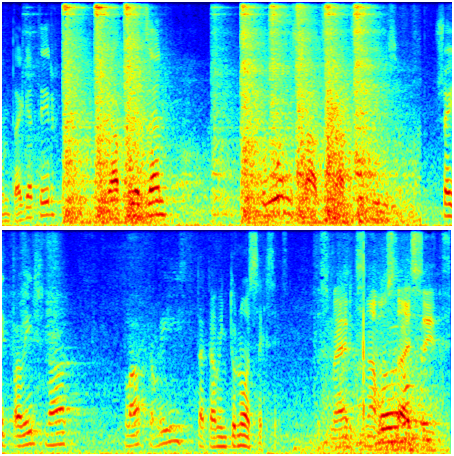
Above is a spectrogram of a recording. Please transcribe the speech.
Un tagad ir jāpiedzen tonis tāds, tāds ir bijis. Šeit pa virsmu nāk plata līsta, tā kā viņi tur noseksies. Tas mērķis nav uztaisīt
